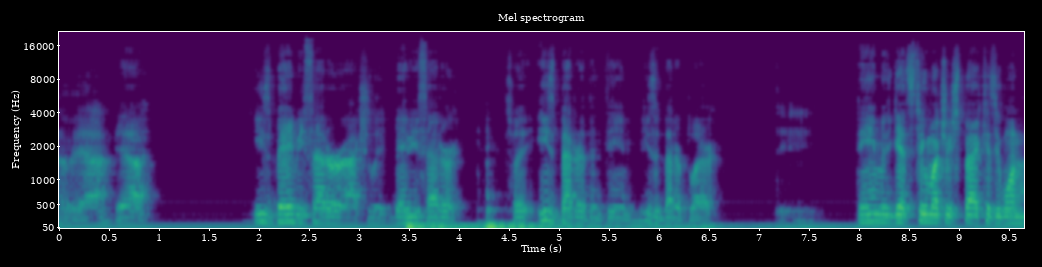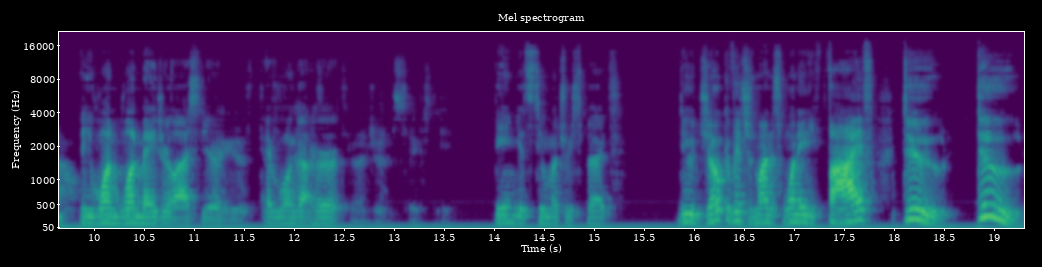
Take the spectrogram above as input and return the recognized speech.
Oh yeah. Yeah, he's baby Federer actually. Baby Federer. So he's better than Thiem. He's a better player. Thiem gets too much respect because he won he won one major last year. Everyone got hurt. 2,260. Thiem gets too much respect. Dude, Djokovic is minus 185. Dude, dude.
